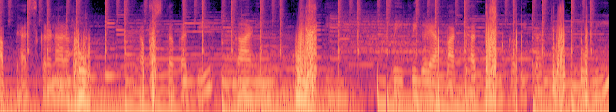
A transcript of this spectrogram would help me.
अभ्यास करणार आहोत. या पुस्तकातील गाणी गोष्टी वेगवेगळ्या पाठातून कवितातून तुम्ही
